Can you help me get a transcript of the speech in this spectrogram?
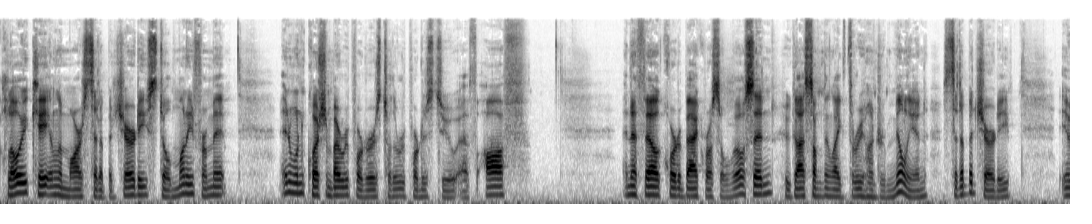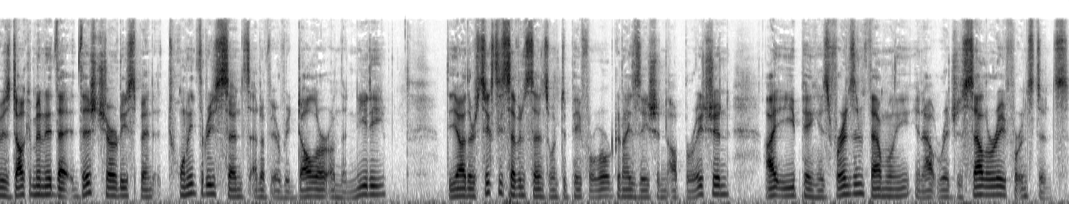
Chloe, Kate, and Lamar set up a charity, stole money from it, and when questioned by reporters, told the reporters to F off. NFL quarterback Russell Wilson, who got something like 300 million, set up a charity. It was documented that this charity spent 23 cents out of every dollar on the needy. The other 67 cents went to pay for organization operation, i.e., paying his friends and family an outrageous salary, for instance.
